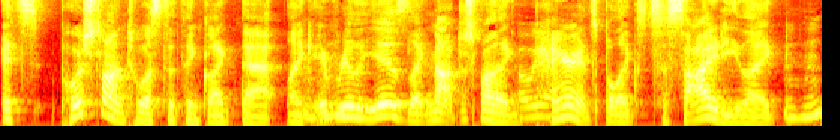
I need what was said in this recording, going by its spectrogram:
It's pushed onto us to think like that. Like it mm-hmm. really is like not just by like oh, yeah. parents, but like society. Like mm-hmm.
